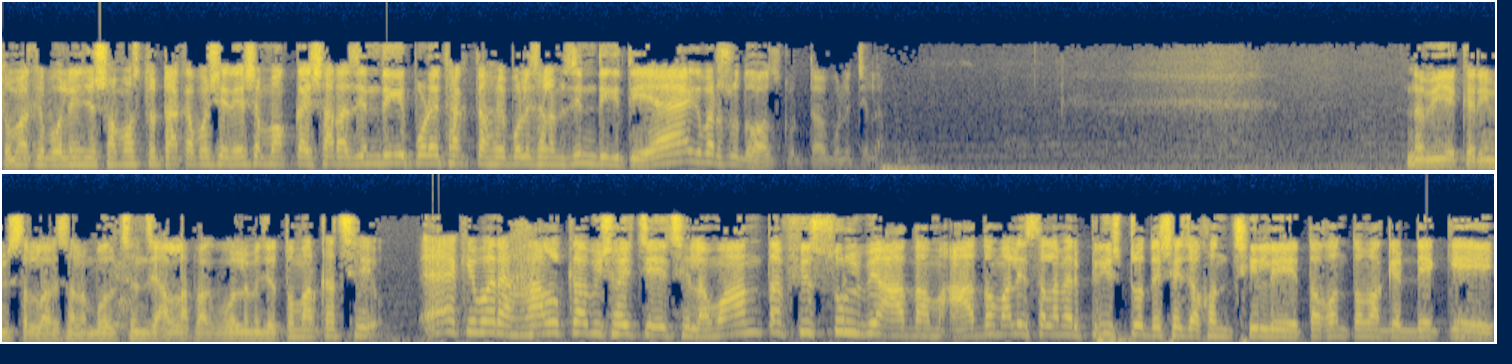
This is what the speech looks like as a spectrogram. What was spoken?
তোমাকে বলিনি যে সমস্ত টাকা পয়সা দেশে মক্কায় সারা জিন্দিগি পড়ে থাকতে হবে বলেছিলাম, জিন্দিগিতে একবার শুধু হজ করতে হবে বলেছিলাম। নবী করিম সাল্লাম বলছেন যে আল্লাহ পাক বললেন যে তোমার কাছে একেবারে হালকা বিষয় চেয়েছিলাম আন্তা ফিসুল বে আদম। আদম আলী সাল্লামের পৃষ্ঠ দেশে যখন ছিলে, তখন তোমাকে ডেকে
